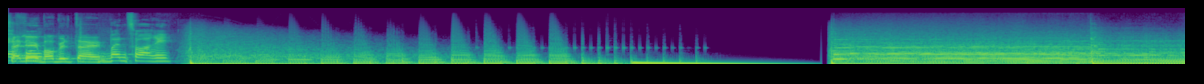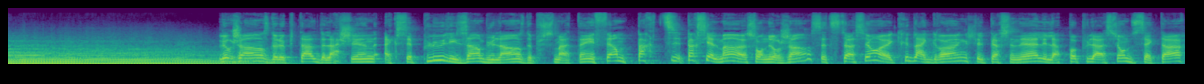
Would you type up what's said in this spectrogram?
Salut, bon bulletin. Bonne soirée. L'urgence de l'hôpital de la Chine n'accepte plus les ambulances depuis ce matin et ferme partiellement euh, son urgence. Cette situation a créé de la grogne chez le personnel et la population du secteur.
